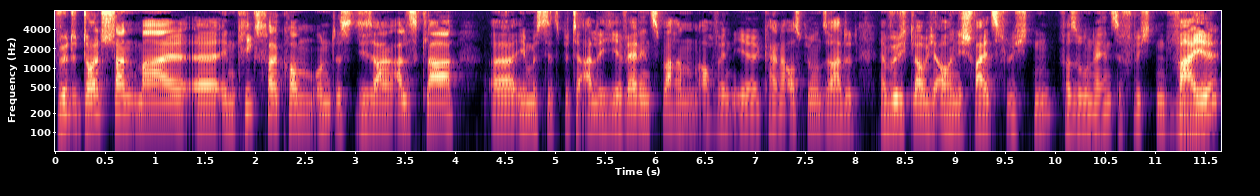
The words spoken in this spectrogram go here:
würde Deutschland mal äh, in Kriegsfall kommen und es, die sagen, alles klar, äh, ihr müsst jetzt bitte alle hier Wehrdienst machen, auch wenn ihr keine Ausbildung so hattet, dann würde ich, glaube ich, auch in die Schweiz flüchten, versuchen dahin zu flüchten, weil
